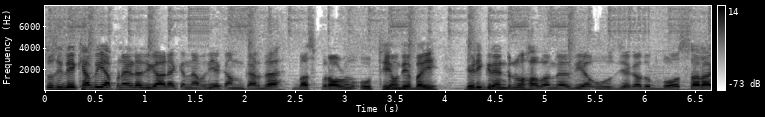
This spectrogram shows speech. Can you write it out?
ਤੁਸੀਂ ਦੇਖਿਆ ਵੀ ਆਪਣਾ ਜਿਹੜਾ ਜਗਾੜ ਹੈ, ਕਿੰਨਾ ਵਧੀਆ ਕੰਮ ਕਰਦਾ ਬਸ ਪ੍ਰੋਬਲਮ ਉੱਥੇ ਆਉਂਦੀ ਹੈ ਬਾਈ, ਜਿਹੜੀ ਗ੍ਰਾਈਂਡਰ ਨੂੰ ਹਵਾ ਮਿਲਦੀ ਆ ਉਸ ਜਗ੍ਹਾ ਤੋਂ ਬਹੁਤ ਸਾਰਾ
